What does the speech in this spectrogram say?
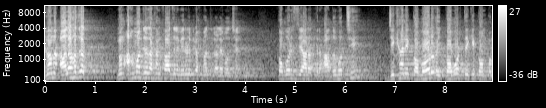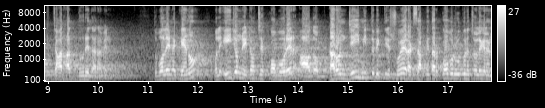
ইমাম আলা হজরত ইমাম আহমদ রেজা খান ফাজল বেরুলবী রহমতুল্লাহ বলছেন, কবর জিয়ারতের আদব হচ্ছে যেখানে কবর, ওই কবর থেকে কমপক্ষে চার হাত দূরে দাঁড়াবেন। তো বলে এটা কেন? বলে এই জন্য এটা হচ্ছে কবরের আদব। কারণ যেই মৃত ব্যক্তির শুয়ে রাখছে, আপনি তার কবরের উপরে চলে গেলেন,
